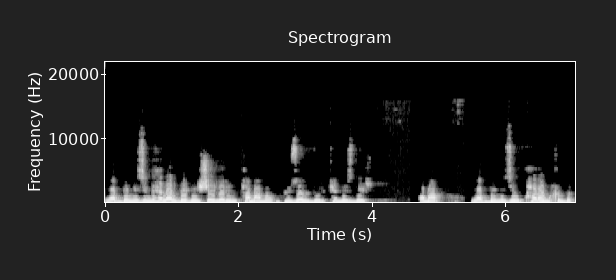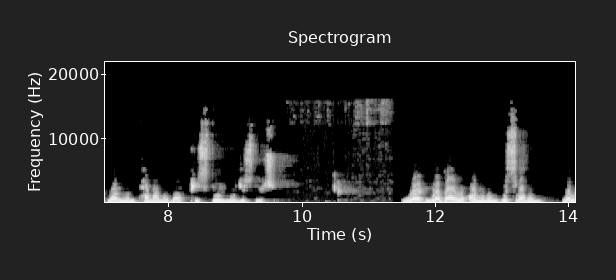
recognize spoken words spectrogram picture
Rabbimizin helal dediği şeylerin tamamı güzeldir, temizdir ama Rabbimizin haram kıldıklarının tamamı da pistir, necistir. Ve yeda'u anhum israhum vel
